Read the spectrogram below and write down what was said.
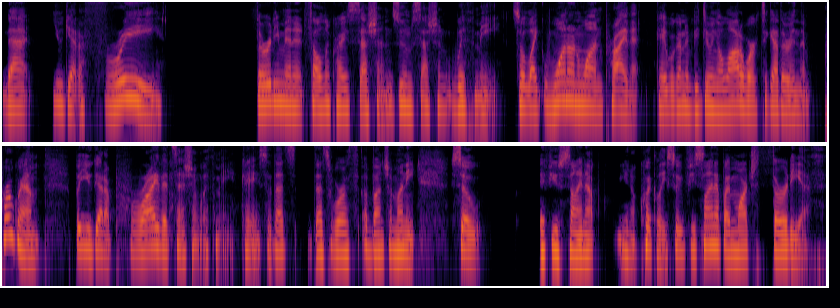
that you get a free 30 minute Feldenkrais session, Zoom session with me. So like one on one private. Okay. We're going to be doing a lot of work together in the program, but you get a private session with me. Okay. So that's, that's worth a bunch of money. So if you sign up, you know, quickly. So if you sign up by March 30th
